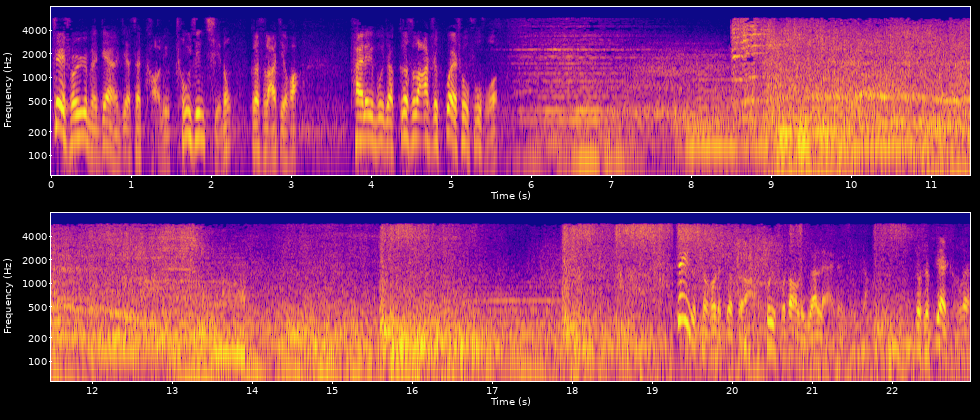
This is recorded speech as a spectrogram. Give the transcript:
这时候日本电影界才考虑重新启动哥斯拉计划，拍了一部叫《哥斯拉之怪兽复活》。时候的哥斯拉恢复到了原来的形象，就是变成了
